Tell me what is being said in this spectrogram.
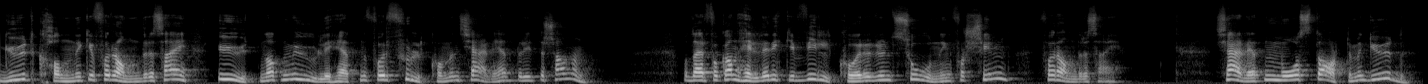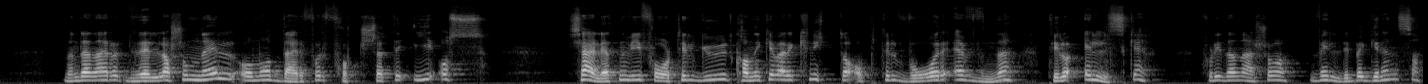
Gud kan ikke forandre seg uten at muligheten for fullkommen kjærlighet bryter sammen. Og Derfor kan heller ikke vilkåret rundt soning for synd forandre seg. Kjærligheten må starte med Gud, men den er relasjonell og må derfor fortsette i oss. Kjærligheten vi får til Gud, kan ikke være knytta opp til vår evne til å elske, fordi den er så veldig begrensa.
